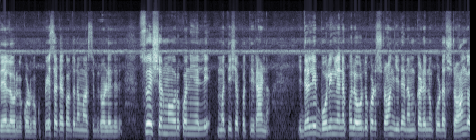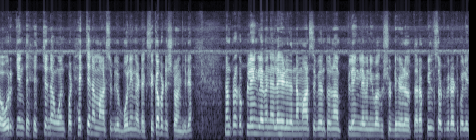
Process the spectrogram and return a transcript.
ದಯಾಲ್ ಅವ್ರಿಗೆ ಕೊಡಬೇಕು. ಪೇಸ್ ಅಟ್ಯಾಕ್ ಅಂತ ನಮ್ಮ ಆರ್ ಸಿ ಬಿ ಒಳ್ಳೆಯದಿದೆ ಸುರೇಶ್ ಶರ್ಮಾ ಅವರು ಕೊನೆಯಲ್ಲಿ, ಮತೀಶ ಪತಿರಾಣ ಇದರಲ್ಲಿ ಬೌಲಿಂಗ್ ಲೈನಪ್ಪಲ್ಲಿ ಅವ್ರದ್ದು ಕೂಡ ಸ್ಟ್ರಾಂಗ್ ಇದೆ ನಮ್ಮ ಕಡೆನೂ ಕೂಡ ಸ್ಟ್ರಾಂಗ್ ಅವ್ರಿಗಿಂತ ಹೆಚ್ಚಿನ ಒಂದು ಪಟ್ ಹೆಚ್ಚಿನ ಮಾಡಿಸಿಬಿದ್ದು ಬೌಲಿಂಗ್ ಅಟ್ಯಾಕ್ ಸಿಕ್ಕಾಪಟ್ಟೆ ಸ್ಟ್ರಾಂಗ್ ಇದೆ. ನನ್ನ ಪ್ರಕಾರ ಪ್ಲೇಯಿಂಗ್ ಲೆವೆನ್ ಎಲ್ಲ ಹೇಳಿದೆ ನಮ್ಮ ಆರ್ ಸಿ ಬಿ ಅಂತೂ ನಾ ಪ್ಲೇಯಿಂಗ್ ಲೆವೆನ್ ಇವಾಗ ಶುಡ್ ಹೇಳೋ ಥರ. Phil Salt Virat Kohli,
